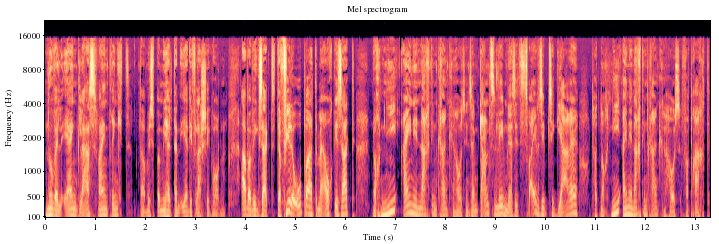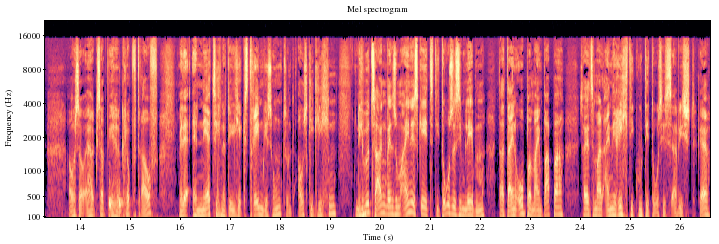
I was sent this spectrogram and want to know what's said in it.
nur weil er ein Glas Wein trinkt, da ist bei mir halt dann eher die Flasche geworden. Aber wie gesagt, dafür der Opa hat mir auch gesagt, noch nie eine Nacht im Krankenhaus in seinem ganzen Leben. Der ist jetzt 72 Jahre und hat noch nie eine Nacht im Krankenhaus verbracht. Also er hat gesagt, er klopft drauf, weil er ernährt sich natürlich extrem gesund und ausgeglichen. Und ich würde sagen, wenn es um eines geht, die Dosis im Leben, da dein Opa, mein Papa, sag jetzt mal, eine richtig gute Dosis erwischt. Gell?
